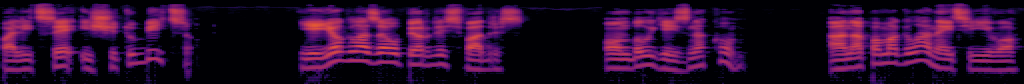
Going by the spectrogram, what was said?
Полиция ищет убийцу. Ее глаза уперлись в адрес. Он был ей знаком. Она помогла найти его.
